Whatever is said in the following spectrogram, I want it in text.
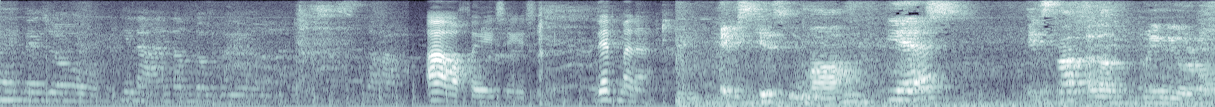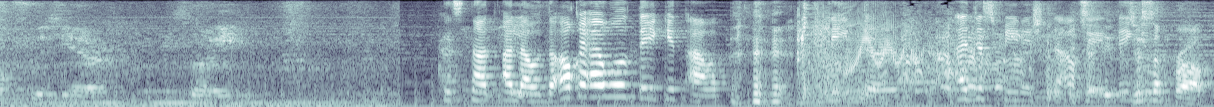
Ay, medyo hinaan lang daw po yung. Ah, okay. Sige, sige. Dead man na. Excuse me, mom. Yes? It's not allowed to bring your own food here. Sorry. It's not allowed. Okay, I will take it out later. I just finished the... It's, Okay, it's thank just you. a prop.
